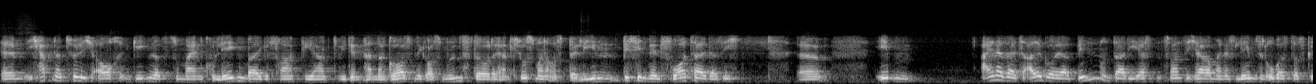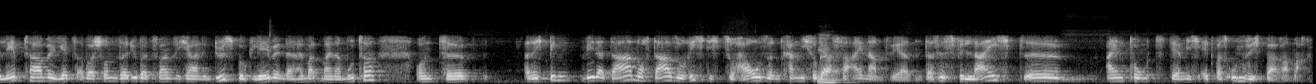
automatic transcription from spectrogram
ähm, ich habe natürlich auch im Gegensatz zu meinen Kollegen bei Gefragt gejagt, wie dem Herrn Nagorsnik aus Münster oder Herrn Klussmann aus Berlin, ein bisschen den Vorteil, dass ich äh, eben einerseits Allgäuer bin und da die ersten 20 Jahre meines Lebens in Oberstdorf gelebt habe, jetzt aber schon seit über 20 Jahren in Duisburg lebe, in der Heimat meiner Mutter. Und äh, also ich bin weder da noch da so richtig zu Hause und kann nicht so Ja. ganz vereinnahmt werden. Das ist vielleicht äh, ein Punkt, der mich etwas unsichtbarer macht.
